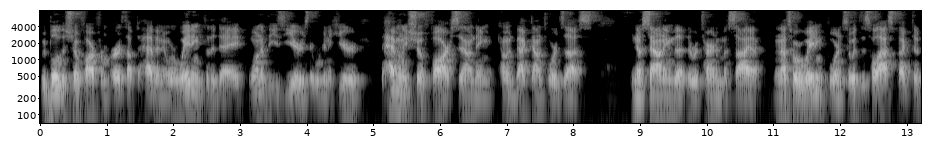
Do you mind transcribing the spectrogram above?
We blow the shofar from earth up to heaven, and we're waiting for the day, one of these years, that we're going to hear the heavenly shofar sounding, coming back down towards us, you know, sounding the, the return of Messiah. And that's what we're waiting for. And so with this whole aspect of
